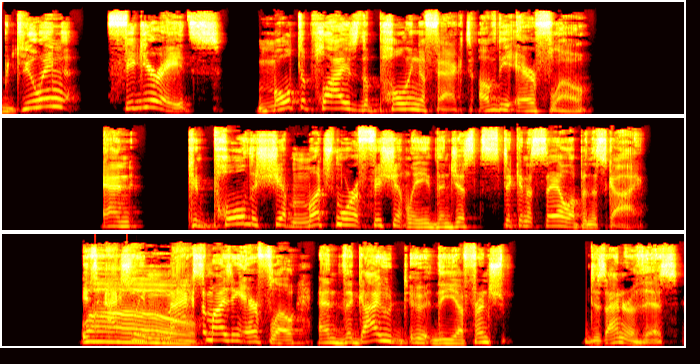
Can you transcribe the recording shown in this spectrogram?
Doing figure eights multiplies the pulling effect of the airflow and can pull the ship much more efficiently than just sticking a sail up in the sky. It's Whoa. actually maximizing airflow. And the guy who, who the uh, French designer of this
